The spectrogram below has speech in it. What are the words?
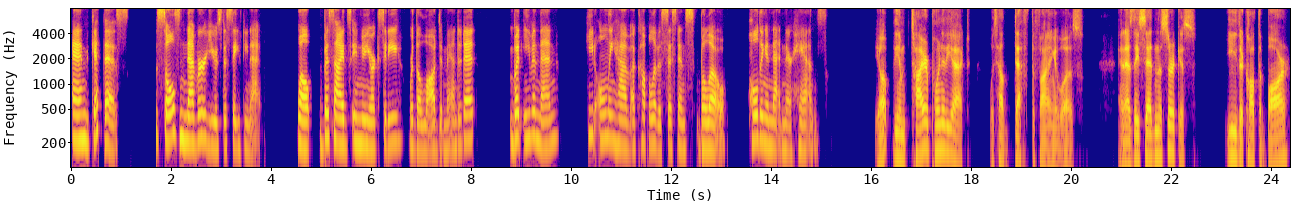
And get this Soules never used a safety net. Well, besides in New York City, where the law demanded it. But even then, he'd only have a couple of assistants below holding a net in their hands. Yep, the entire point of the act was how death defying it was. And as they said in the circus, you either caught the bar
